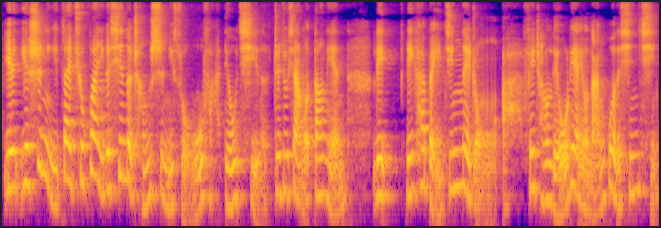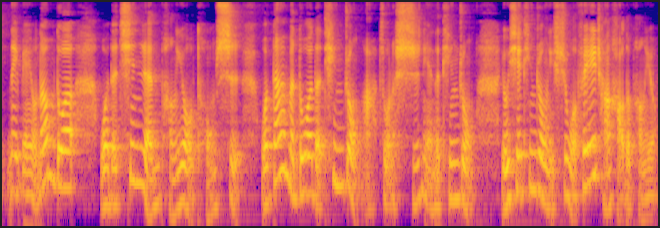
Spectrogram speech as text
也也是你再去换一个新的城市，你所无法丢弃的。这就像我当年离离开北京那种啊，非常留恋又难过的心情。那边有那么多我的亲人、朋友、同事，我那么多的听众啊，做了十年的听众，有一些听众也是我非常好的朋友。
